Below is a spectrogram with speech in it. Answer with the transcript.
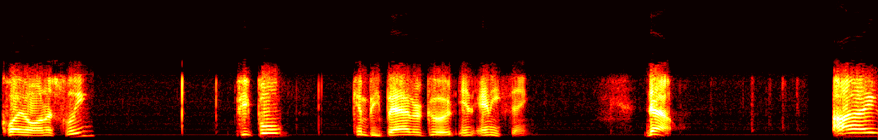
quite honestly, people can be bad or good in anything. Now, I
